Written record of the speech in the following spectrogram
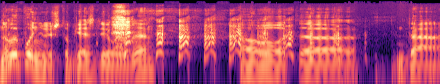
ну, вы поняли, что бы я сделал, да? Вот, э, да.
